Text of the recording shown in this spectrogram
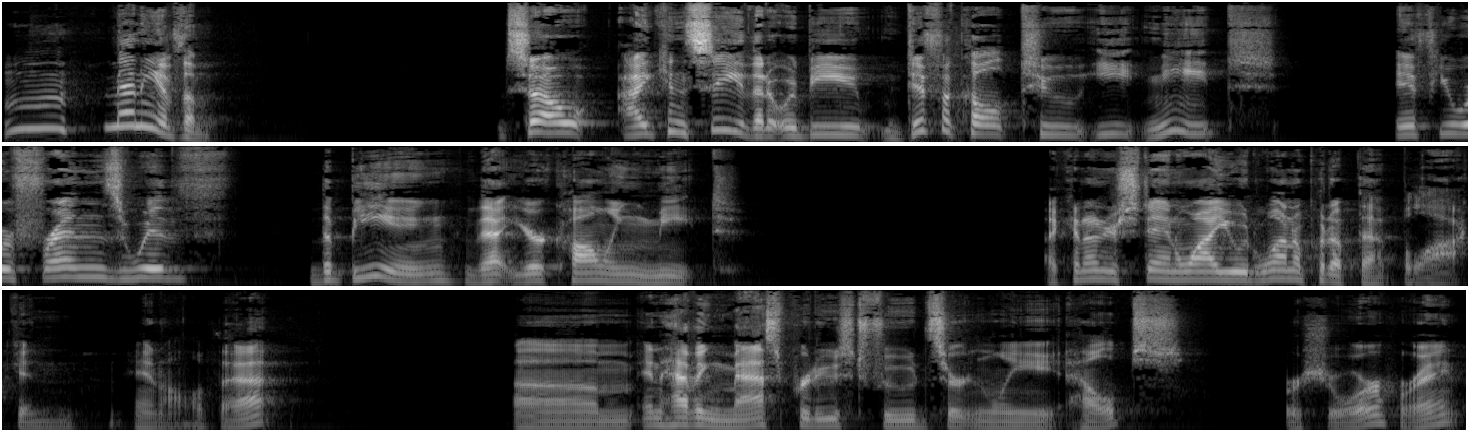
Mm, many of them. So I can see that it would be difficult to eat meat if you were friends with the being that you're calling meat. I can understand why you would want to put up that block and and all of that. Um, and having mass produced food certainly helps for sure, right?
